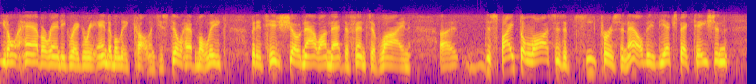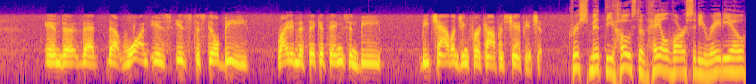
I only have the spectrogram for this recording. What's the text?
you don't have a Randy Gregory and a Maliek Collins. You still have Maliek, but it's his show now on that defensive line. Uh, despite the losses of key personnel, the, the expectation and uh, that that one is is to still be right in the thick of things and be be challenging for a conference championship. Chris Schmidt, the host of Hail Varsity Radio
